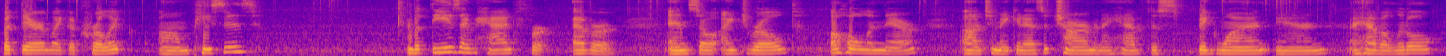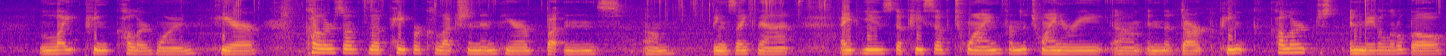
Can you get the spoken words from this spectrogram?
but they're like acrylic um, pieces. But these I've had forever. And so I drilled a hole in there uh, to make it as a charm. And I have this big one and I have a little light pink colored one here. Colors of the paper collection in here, buttons, um, things like that. I used a piece of twine from the twinery um, in the dark pink color just and made a little bow.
